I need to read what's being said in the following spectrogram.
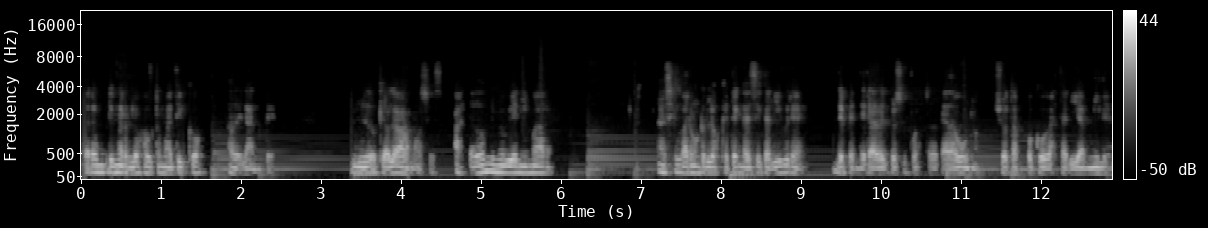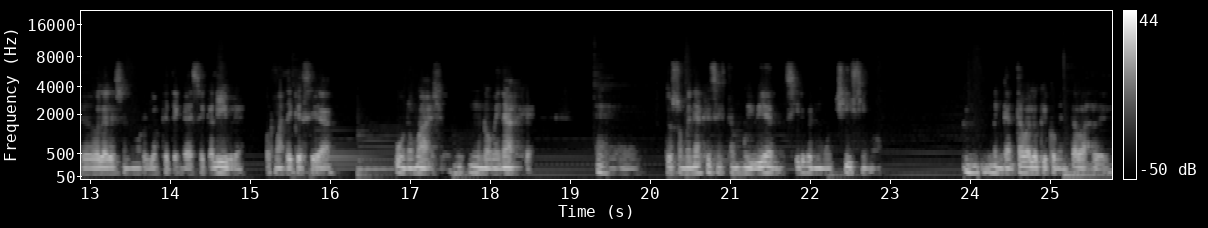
Para un primer reloj automático, adelante. Lo que hablábamos es, ¿hasta dónde me voy a animar a llevar un reloj que tenga ese calibre? Dependerá del presupuesto de cada uno. Yo tampoco gastaría miles de dólares en un reloj que tenga ese calibre, por más de que sea un homage, un homenaje. Eh, los homenajes están muy bien, sirven muchísimo me encantaba lo que comentabas de,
